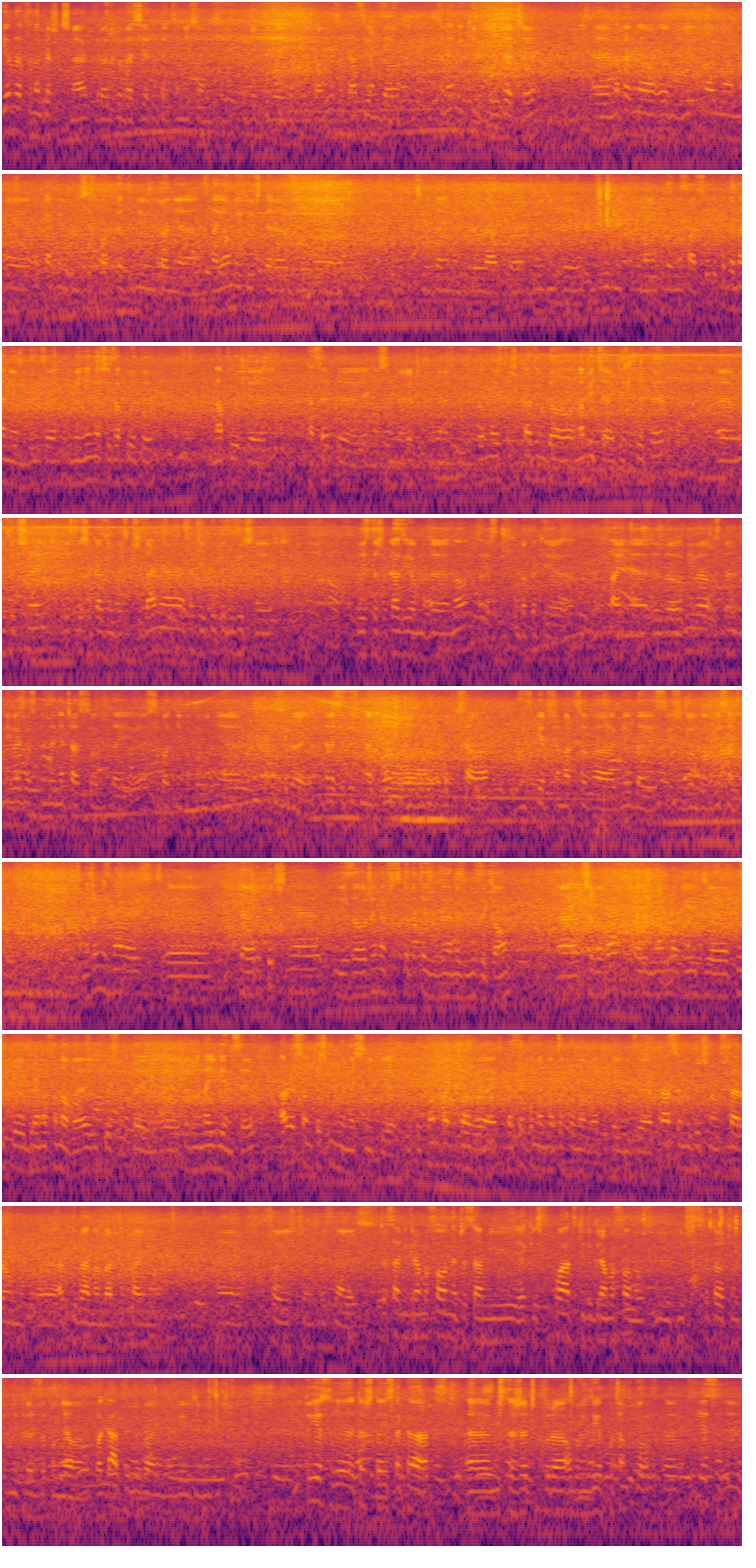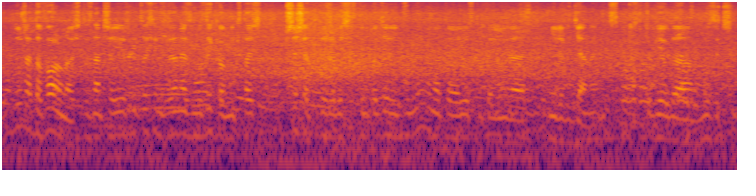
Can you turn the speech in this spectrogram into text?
giełda fonograficzna, która odbywa się tutaj co miesiąc w Projektowej Wrocławiu, jest okazją do co najmniej kilku rzeczy. E, Na pewno e, jest fajną e, okazją, żeby się spotkać w miłym gronie znajomych już teraz, którzy tu przyjeżdżają od wielu lat, ludzi, e, z ludźmi, którzy mają podobne pasje, do pogadania o muzyce, wymienienia się za płyty, na płyty, kasety, jakieś inne rzeczy związane z muzyką. No jest też okazją do nabycia jakiejś płyty muzycznej, jest też okazją do sprzedania takiej płyty muzycznej. Jest też okazją, e, no to jest chyba takie fajne, do miłego, miłego spędzenia czasu tutaj e, w sobotnie popołudnie w. Teraz jesteśmy na dworzu, jak dopisała, więc pierwsza marcowa giełda jest już giełdą wiosenną. Możemy znaleźć, e, teoretycznie jest założone wszystko to, co jest związane z muzyką. E, Przeważają tutaj nam na giełdzie płyty gramofonowe, ich jest tutaj e, pewnie najwięcej, ale są też inne nośniki, płyty kompaktowe, kasety magnetofonowe, tutaj widzę prasę muzyczną starą, e, archiwalną, bardzo fajną. Jeszcze można znaleźć? Czasami gramofony, czasami jakieś wkładki do gramofonów i, i wszystko to, o czym pewnie teraz zapomniałem. Plakaty bywają na giełdzie muzycznej. I tu jest e, też to jest taka, e, myślę, rzecz, która obowiązuje od początku. E, jest duża dowolność, to znaczy jeżeli coś jest związane z muzyką i ktoś przyszedł tu, żeby się z tym podzielić z innymi, no to jest tutaj mile, mile widziane. Jest po prostu giełda muzyczna.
